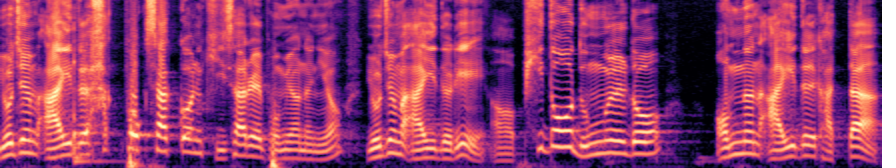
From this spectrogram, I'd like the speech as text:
요즘 아이들 학폭 사건 기사를 보면은요. 요즘 아이들이 어, 피도 눈물도 없는 아이들 같다.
